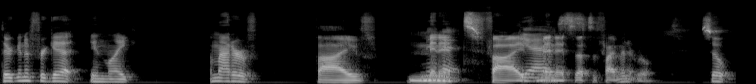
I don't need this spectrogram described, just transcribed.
They're going to forget in like a matter of five minutes. Minutes. Five Yes. minutes. That's the five minute rule. So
